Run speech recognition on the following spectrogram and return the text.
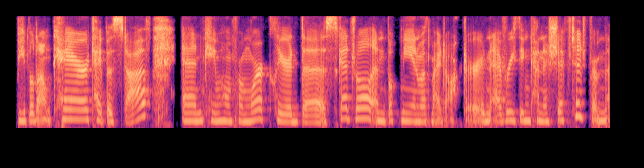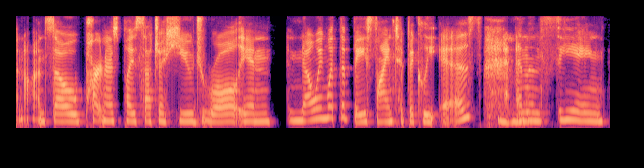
people don't care type of stuff and came home from work, cleared the schedule and booked me in with my doctor. And everything kind of shifted from then on. So partners play such a huge role in knowing what the baseline typically is mm-hmm. and then seeing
